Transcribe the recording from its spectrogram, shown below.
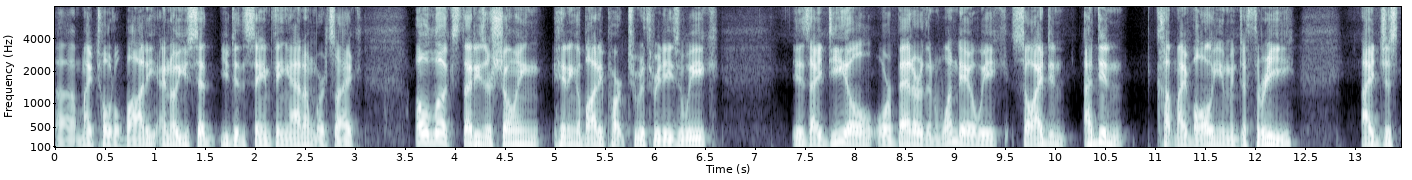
uh, my total body. I know you said you did the same thing, Adam, where it's like, oh, look, studies are showing hitting a body part two or three days a week is ideal or better than one day a week. So I didn't I didn't cut my volume into three. I just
